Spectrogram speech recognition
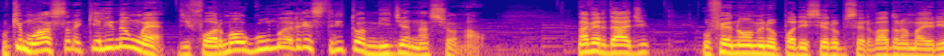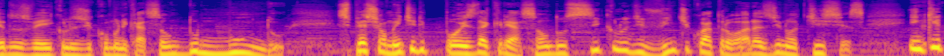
o que mostra que ele não é, de forma alguma, restrito à mídia nacional. Na verdade, o fenômeno pode ser observado na maioria dos veículos de comunicação do mundo, especialmente depois da criação do ciclo de 24 horas de notícias, em que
